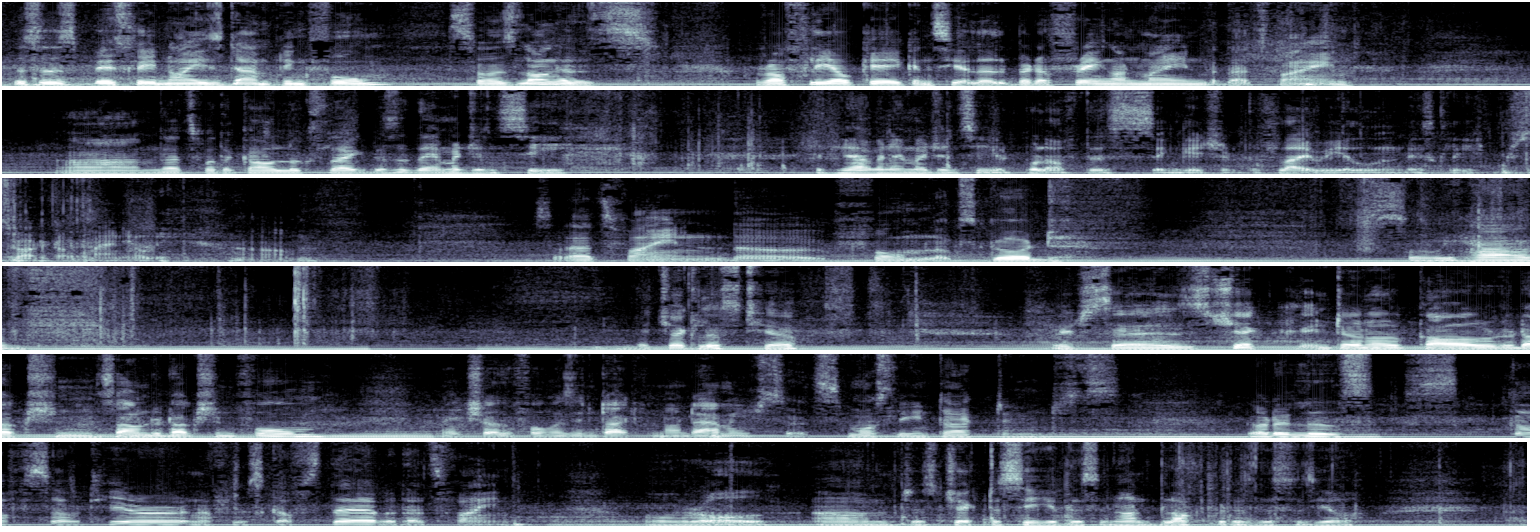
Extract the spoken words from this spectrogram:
This is basically noise dampening foam. So as long as it's roughly okay you can see a little bit of fraying on mine but that's fine. Um, that's what the cow looks like. This is the emergency if you have an emergency you'd pull off this engage the flywheel and basically start it up manually. Um, so that's fine. The foam looks good. So we have the checklist here which says check internal cowl reduction sound reduction foam. Make sure the foam is intact and not damaged. So it's mostly intact and it's got a little scuffs out here and a few scuffs there but that's fine overall. Um, just check to see if this is not blocked because this is your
